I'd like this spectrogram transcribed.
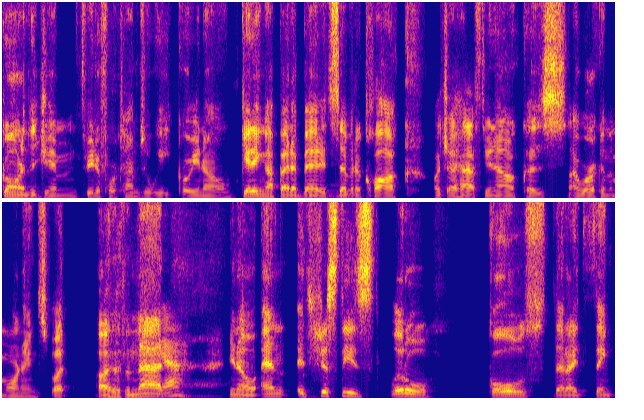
going to the gym three to four times a week or, you know, getting up out of bed at Mhm. seven o'clock, which I have to now because I work in the mornings. But other than that, yeah. you know, and it's just these little goals that I think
